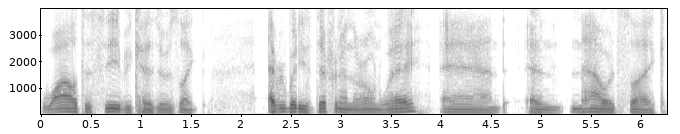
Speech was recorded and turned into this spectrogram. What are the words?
wild to see because it was like everybody's different in their own way and and now it's like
